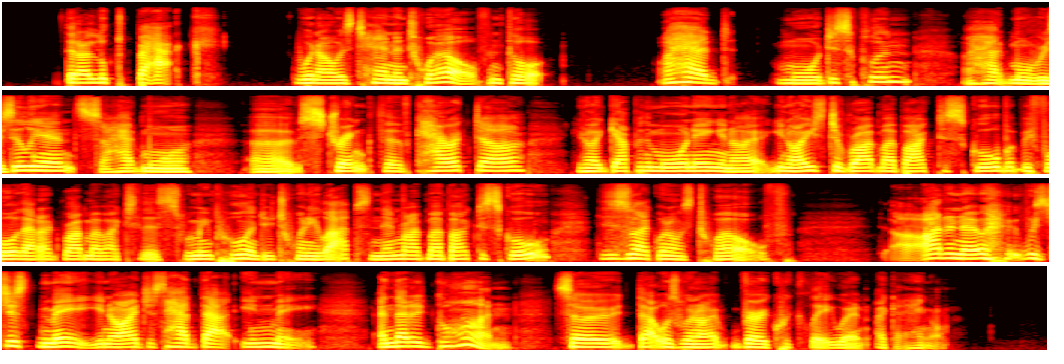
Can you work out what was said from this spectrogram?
that I looked back when I was 10 and 12 and thought I had more discipline, I had more resilience, I had more uh, strength of character. You know, I'd get up in the morning and I, you know, I used to ride my bike to school, but before that, I'd ride my bike to the swimming pool and do 20 laps and then ride my bike to school. This is like when I was 12. I don't know. It was just me. You know, I just had that in me and that had gone. So that was when I very quickly went, okay, hang on,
